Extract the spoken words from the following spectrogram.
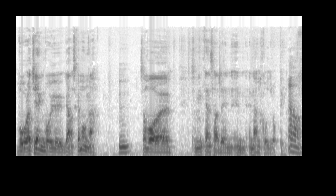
Vårat gäng var ju ganska många som var, eh, som inte ens hade en, en, en alkoholdropping. Ja.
